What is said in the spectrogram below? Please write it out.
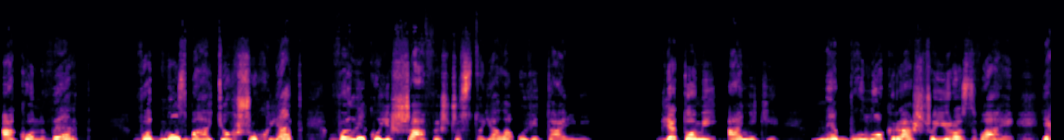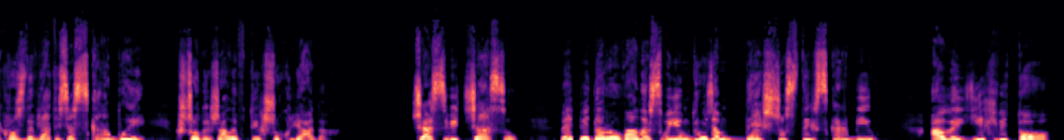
а конверт в одну з багатьох шухляд великої шафи, що стояла у вітальні. Для Томі й Аніки не було кращої розваги, як роздивлятися скарби, що лежали в тих шухлядах. Час від часу Пепі дарувала своїм друзям дещо з тих скарбів, але їх від того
